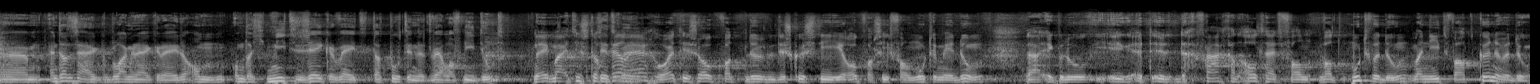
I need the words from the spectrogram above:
um, en dat is eigenlijk een belangrijke reden, om, omdat je niet zeker weet dat Poetin het wel of niet doet. Nee, maar het is toch we- erger hoor. Het is ook wat de discussie die hier ook was, iets van we moeten meer doen. Nou, ik bedoel, de vraag gaat altijd van wat moeten we doen, maar niet wat kunnen we doen.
